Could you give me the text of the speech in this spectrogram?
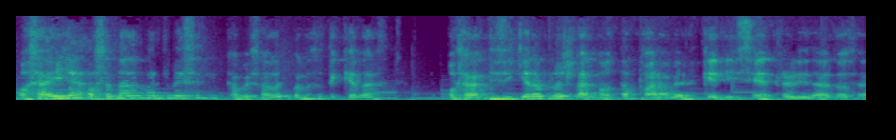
O sea, ella, o sea, nada más ves el encabezado y con eso te quedas. O sea, ni siquiera abres la nota para ver qué dice en realidad. O sea,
